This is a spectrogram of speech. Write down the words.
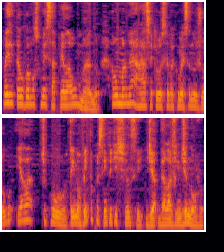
Mas então vamos começar pela Humano. A Humano é a raça que você vai começar no jogo e ela, tipo, tem 90% de chance de, dela vir de novo.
